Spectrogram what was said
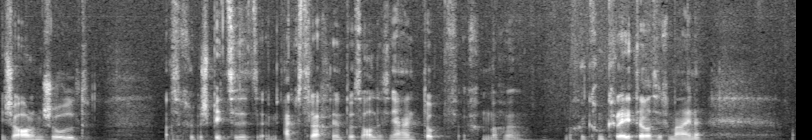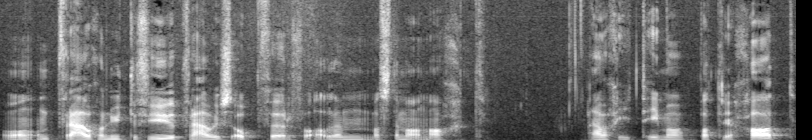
ist allem schuld. Also ich überspitze es jetzt extra und das alles in einen Topf. Ich mache, mache konkreter, was ich meine. Und die Frau kann nichts dafür. Die Frau ist das Opfer von allem, was der Mann macht. Auch im Thema Patriarchat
